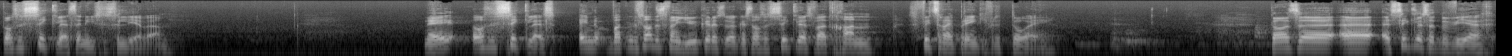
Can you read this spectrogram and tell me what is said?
daar's 'n siklus in Jesus se lewe. Nee, daar's 'n siklus. En wat interessant is van die Eucharist ook, is daar's 'n siklus wat gaan fietsry prentjie vir die toy. Daar's 'n 'n 'n siklus wat beweeg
